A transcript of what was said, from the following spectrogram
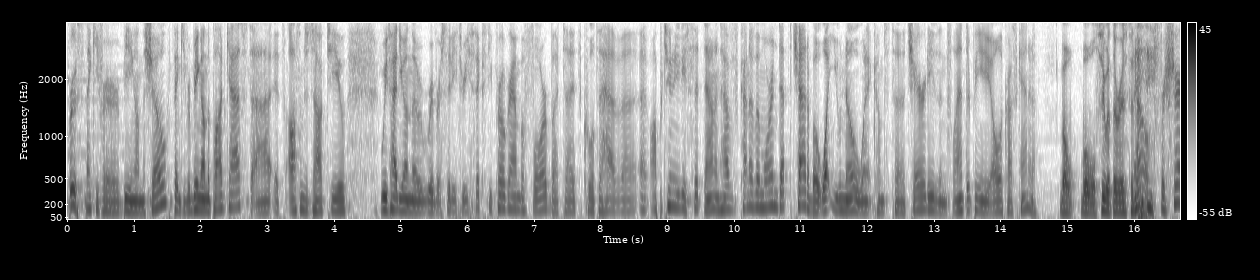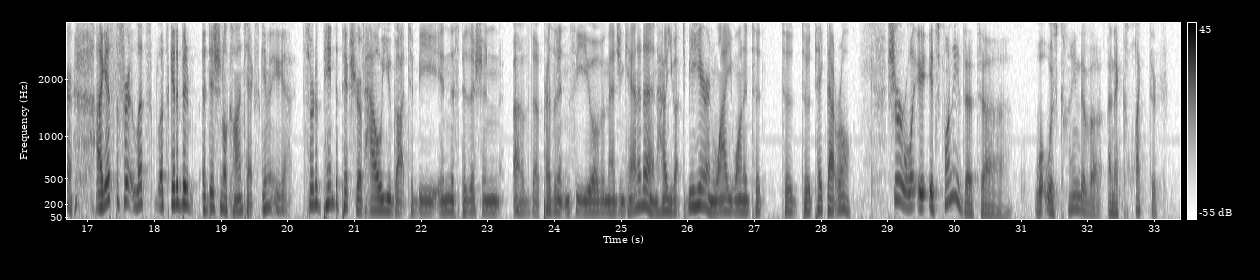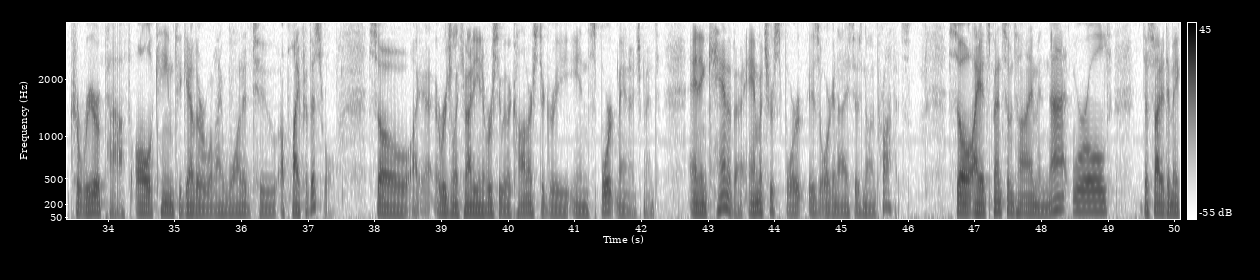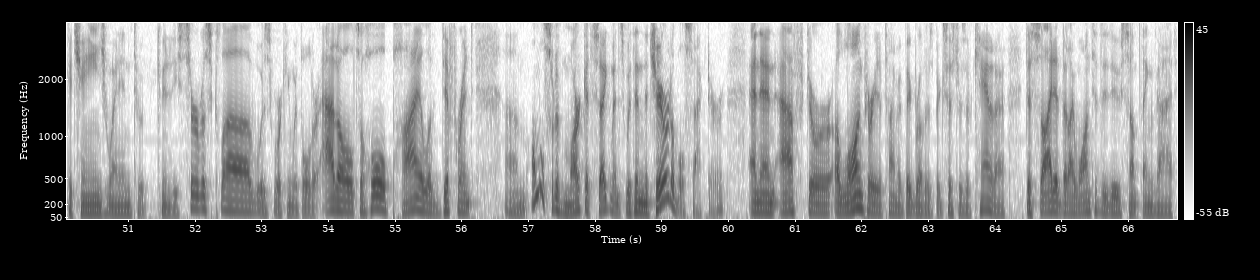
Bruce, thank you for being on the show. Thank you for being on the podcast. Uh, it's awesome to talk to you. We've had you on the River City 360 program before, but uh, it's cool to have uh, an opportunity to sit down and have kind of a more in depth chat about what you know when it comes to charities and philanthropy all across Canada. Well, well, we'll see what there is to know. For sure. I guess the first, let's let's get a bit of additional context. Give me sort of paint the picture of how you got to be in this position of the president and CEO of Imagine Canada, and how you got to be here, and why you wanted to to to take that role. Sure. Well, it, it's funny that uh, what was kind of a, an eclectic career path all came together when I wanted to apply for this role. So I originally came out of university with a commerce degree in sport management. And in Canada, amateur sport is organized as nonprofits. So I had spent some time in that world, decided to make a change, went into a community service club, was working with older adults, a whole pile of different, um, almost sort of market segments within the charitable sector. And then after a long period of time at Big Brothers Big Sisters of Canada, decided that I wanted to do something that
